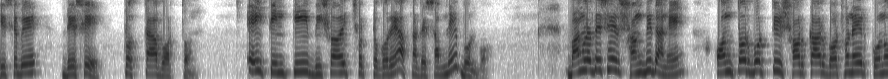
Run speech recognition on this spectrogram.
হিসেবে দেশে প্রত্যাবর্তন। এই তিনটি বিষয় ছোট্ট করে আপনাদের সামনে বলব। বাংলাদেশের সংবিধানে অন্তর্বর্তী সরকার গঠনের কোনো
